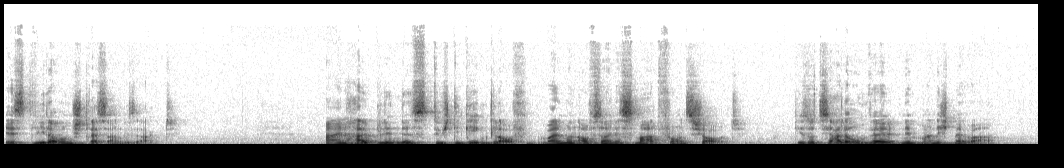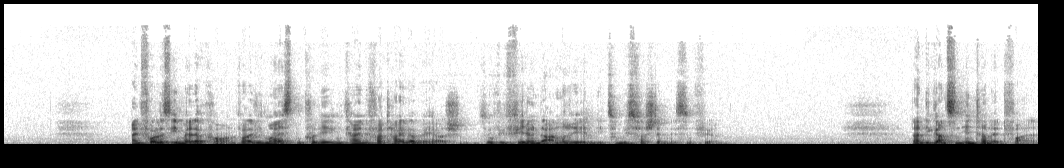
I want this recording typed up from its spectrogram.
ist wiederum Stress angesagt. Ein halbblindes durch die Gegend laufen, weil man auf seine Smartphones schaut. Die soziale Umwelt nimmt man nicht mehr wahr. Ein volles E-Mail-Account, weil die meisten Kollegen keine Verteiler beherrschen, sowie fehlende Anreden, die zu Missverständnissen führen. Dann die ganzen Internetfallen.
